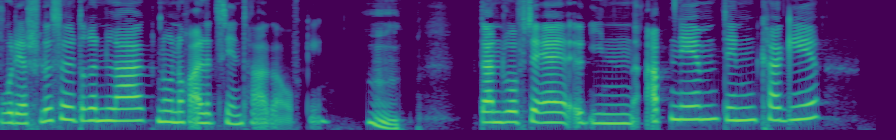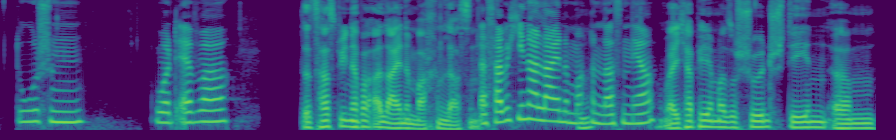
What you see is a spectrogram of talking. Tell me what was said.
wo der Schlüssel drin lag, nur noch alle zehn Tage aufging. Hm. Dann durfte er ihn abnehmen, den KG, duschen, whatever. Das hast du ihn aber alleine machen lassen. Das habe ich ihn alleine machen lassen, ja. Weil ich habe hier immer so schön stehen, ähm,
